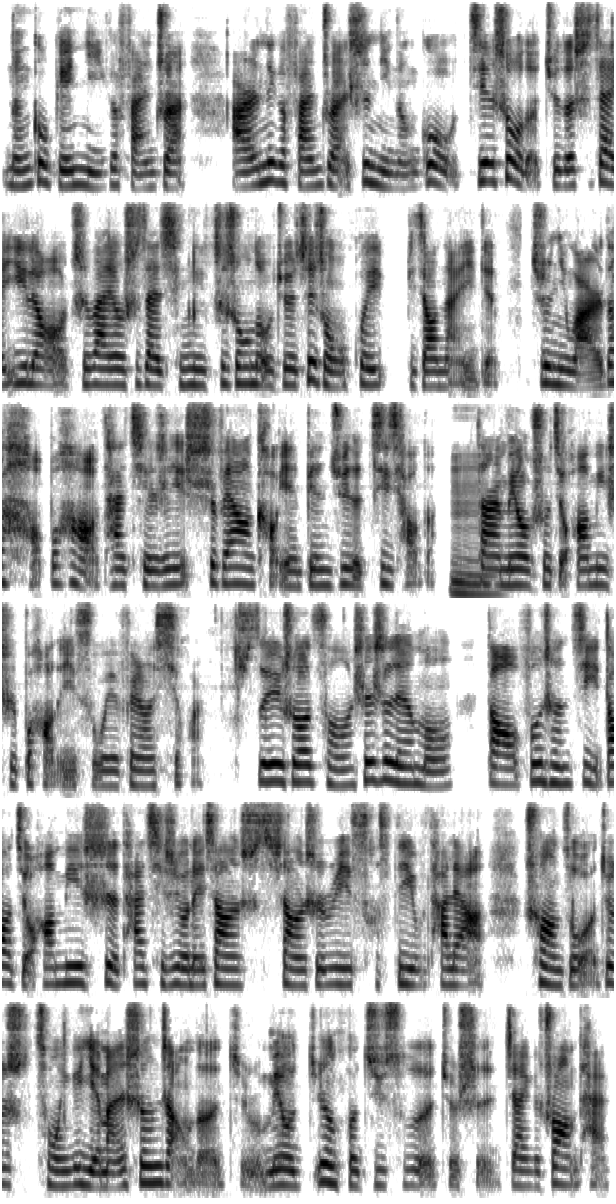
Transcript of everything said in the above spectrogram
能够给你一个反转，而那个反转是你能够接受的，觉得是在意料之外，又是在情理之中的。我觉得这种会比较难一点。就是你玩的好不好，它其实也是非常考验编剧的技巧的。嗯，当然没有说九号密室不好的意思，我也非常喜欢。所以说，从绅士联盟到封神记到九号密室，它其实有点像像是 Reese 和 Steve 他俩创作，就是从一个野蛮生长的，就是没有任何拘束的，就是这样一个状态。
